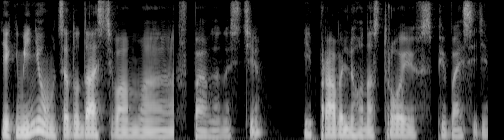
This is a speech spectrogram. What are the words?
Як мінімум, це додасть вам е, впевненості і правильного настрою в співбесіді.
